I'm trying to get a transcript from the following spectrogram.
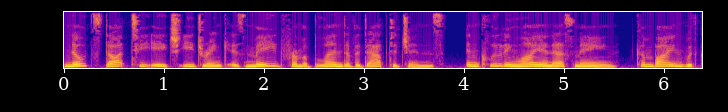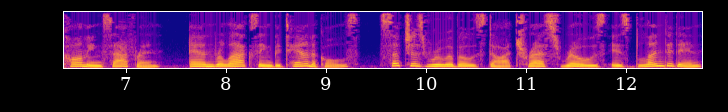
Notes. The drink is made from a blend of adaptogens, including lion's mane, combined with calming saffron and relaxing botanicals, such as rooibos. Très Rosé is blended in,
